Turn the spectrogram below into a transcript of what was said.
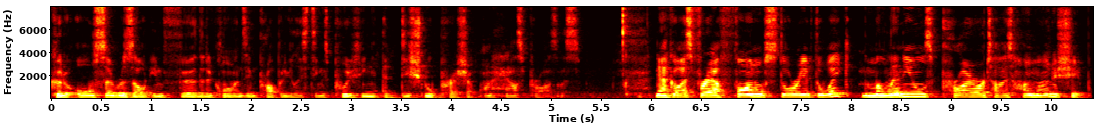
could also result in further declines in property listings, putting additional pressure on house prices. Now, guys, for our final story of the week, the millennials prioritise home ownership.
